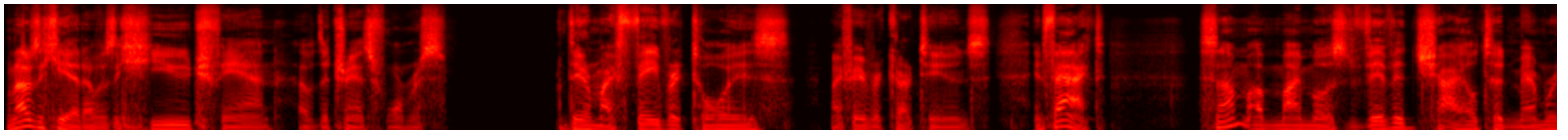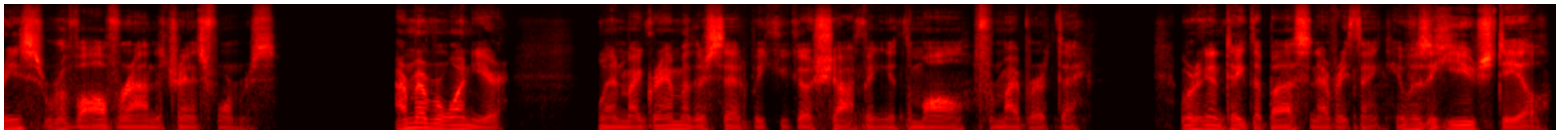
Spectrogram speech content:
When I was a kid, I was a huge fan of the Transformers. They were my favorite toys my favorite cartoons. In fact, some of my most vivid childhood memories revolve around the Transformers. I remember one year when my grandmother said we could go shopping at the mall for my birthday. We were going to take the bus and everything. It was a huge deal.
